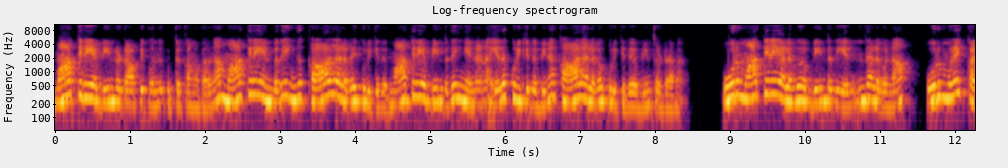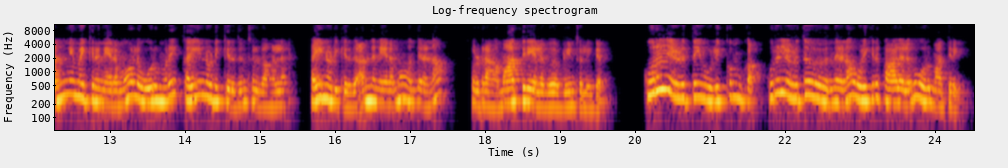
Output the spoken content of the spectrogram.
மாத்திரை அப்படின்ற டாபிக் வந்து கொடுத்துருக்காங்க பாருங்க. மாத்திரை என்பது இங்க கால அளவை குறிக்குது. மாத்திரை அப்படின்றது இங்க என்னன்னா எதை குறிக்குது அப்படின்னா கால அளவை குறிக்குது அப்படின்னு சொல்றாங்க. ஒரு மாத்திரை அளவு அப்படின்றது எந்த அளவுனா ஒரு முறை கண் இமைக்கிற நேரமோ இல்ல ஒரு முறை கை நொடிக்கிறதுன்னு சொல்லுவாங்கல்ல கை நொடிக்கிறது. அந்த நேரமும் வந்து என்னன்னா சொல்றாங்க மாத்திரை அளவு அப்படின்னு சொல்லிட்டு. குரல் எழுத்தை ஒழிக்கும் கா- குரல் எழுத்து வந்து என்னன்னா ஒழிக்கிற கால அளவு ஒரு மாத்திரை.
